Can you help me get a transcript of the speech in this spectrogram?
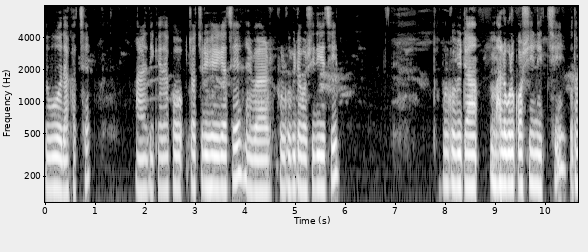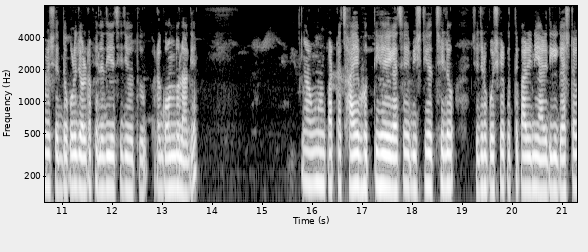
তবুও দেখাচ্ছে। আর এদিকে দেখো, চচ্চড়ি হয়ে গেছে, এবার ফুলকপিটা বসিয়ে দিয়েছি। তো ফুলকপিটা ভালো করে কষিয়ে নিচ্ছি। প্রথমে সেদ্ধ করে জলটা ফেলে দিয়েছি, যেহেতু একটা গন্ধ লাগে। আর উনুন পাটটা ছায়ে ভর্তি হয়ে গেছে, বৃষ্টি হচ্ছিল, সেজন্য পরিষ্কার করতে পারিনি। আর এদিকে গ্যাসটাও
